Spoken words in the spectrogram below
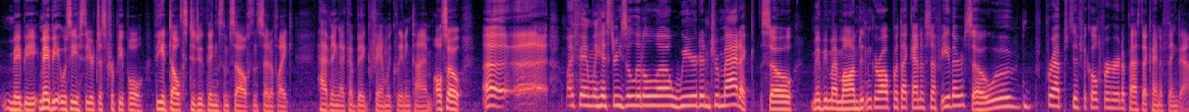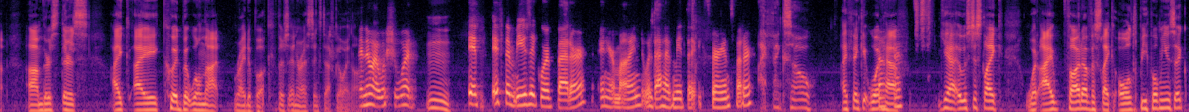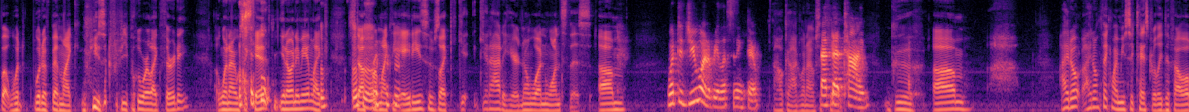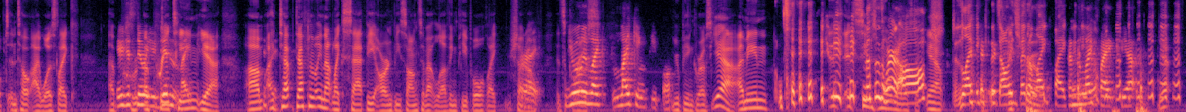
maybe maybe it was easier just for people, the adults, to do things themselves instead of like having like a big family cleaning time. Also, uh, uh, my family history is a little uh, weird and dramatic, so maybe my mom didn't grow up with that kind of stuff either. So uh, perhaps difficult for her to pass that kind of thing down. Um, there's there's I I could but will not write a book. There's interesting stuff going on. I know. I wish you would. Mm. If if the music were better in your mind, would that have made the experience better? I think so. I think it would Okay. have. Yeah, it was just like what I thought of as like old people music, but would would have been like music for people who were like thirty when I was a kid. you know what I mean? Like stuff from like the eighties. It was like get get out of here. No one wants this. Um. What did you want to be listening to Oh God, when I was at kid. that time? Gah. Um. I don't. I don't think my music taste really developed until I was like a, You just pre- knew what you didn't preteen. like. Yeah. Um. I de- definitely not like sappy R and B songs about loving people. Like shut Right. up. It's You only like liking people. You're being gross. Yeah. I mean, it, it seems this is where it all. Yeah. like it's always It's been true. a like bike And with the you. like bikes, yeah. Yeah.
